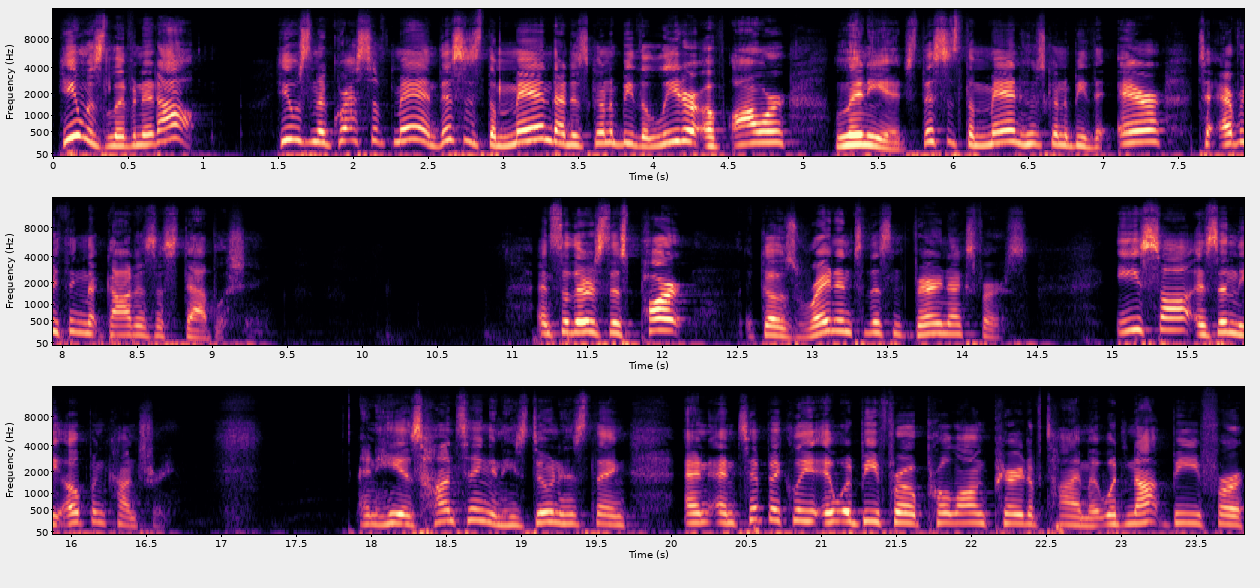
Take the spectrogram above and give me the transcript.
he was living it out. He was an aggressive man. This is the man that is going to be the leader of our lineage. This is the man who's going to be the heir to everything that God is establishing. And so there's this part, it goes right into this very next verse. Esau is in the open country. And he is hunting and he's doing his thing. And, and typically it would be for a prolonged period of time. It would not be for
